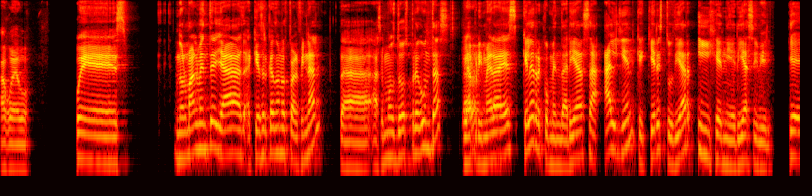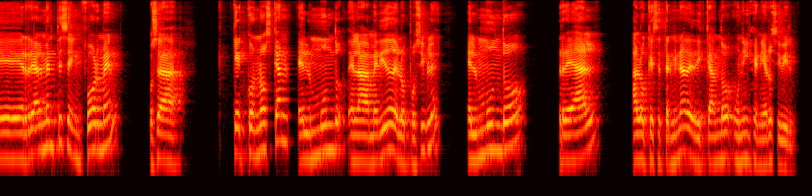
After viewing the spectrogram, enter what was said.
A huevo. Pues normalmente ya aquí acercándonos para el final, hacemos dos preguntas. La Claro. primera es, ¿qué le recomendarías a alguien que quiere estudiar ingeniería civil? que realmente se informen, o sea, que conozcan el mundo, en la medida de lo posible, el mundo real a lo que se termina dedicando un ingeniero civil.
